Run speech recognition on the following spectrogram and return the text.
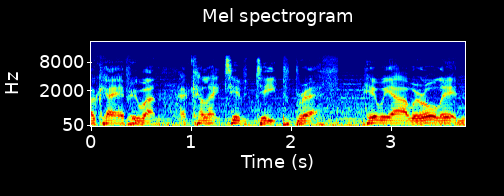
Okay, everyone, a collective deep breath. Here we are, we're all in.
